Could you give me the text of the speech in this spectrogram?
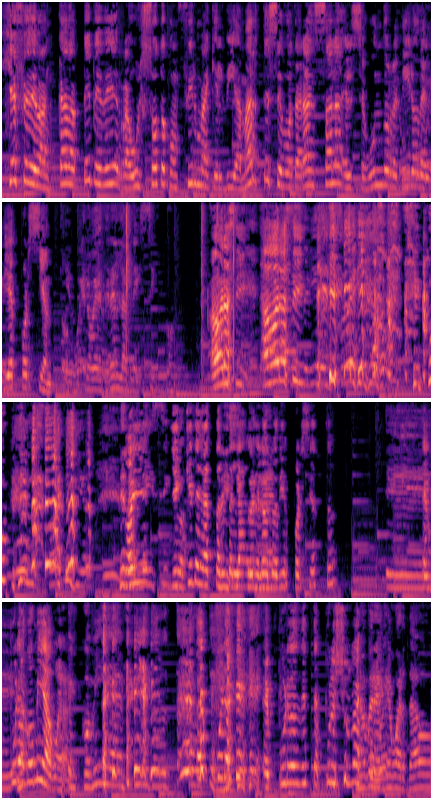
Jefe de bancada PPD Raúl Soto confirma que el día martes se votará en sala el segundo retiro del Uy. 10%. Qué bueno, voy a tener la Play 5. Ahora sí, ahora sí. Se el cumple el sueño. Oye, ¿y en 5. qué te gastaste Play la- 5 el en otro el- 10%? Eh, En pura no, comida, weón. En comida, en todo. Pura- en puro de este puro churrasco. No, pero he guardado,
